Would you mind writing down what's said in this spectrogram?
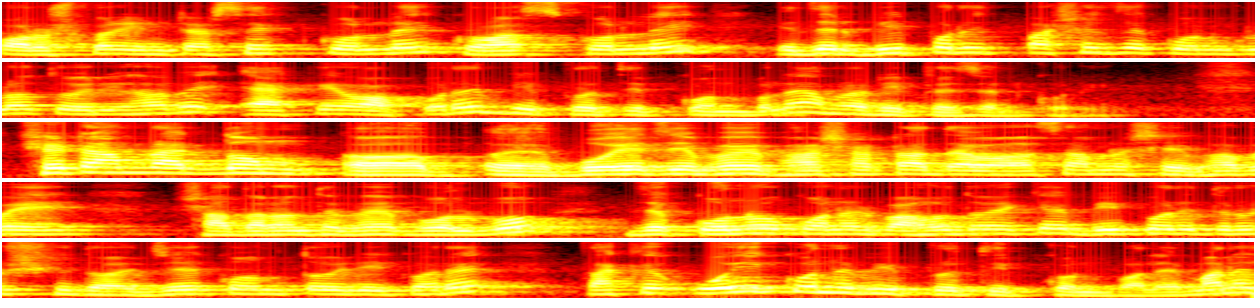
পরস্পর ইন্টারসেক্ট করলেই ক্রস করলেই এদের বিপরীত পাশে যে কোণগুলো তৈরি হবে, একে অপরের বিপ্রতীপ কোণ বলে আমরা রিপ্রেজেন্ট করি। সেটা আমরা একদম বইয়ে যেভাবে ভাষাটা দেওয়া আছে, আমরা সেভাবেই সাধারণতভাবে বলব যে কোনো কোণের বাহুদ্বয়কে বিপরীত রশ্মিদ্বয় যে কোণ তৈরি করে তাকে ওই কোণে বিপ্রতীপ কোণ বলে। মানে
